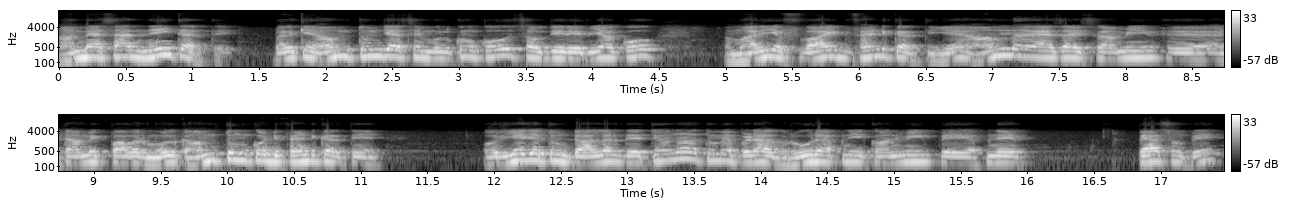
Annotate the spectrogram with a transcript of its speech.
हम ऐसा नहीं करते, बल्कि हम तुम जैसे मुल्कों को, सऊदी अरेबिया को हमारी अफवाह डिफेंड करती है। हम एज आ इस्लामी एटॉमिक पावर मुल्क, हम तुमको डिफेंड करते हैं। और ये जो तुम डॉलर देते हो ना, तुम्हें बड़ा गरूर है अपनी इकॉनमी पे, अपने पैसों पे।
